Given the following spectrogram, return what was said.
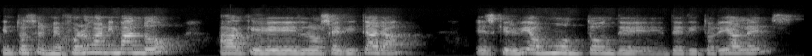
Entonces me fueron animando a que los editara escribía un montón de, editoriales,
